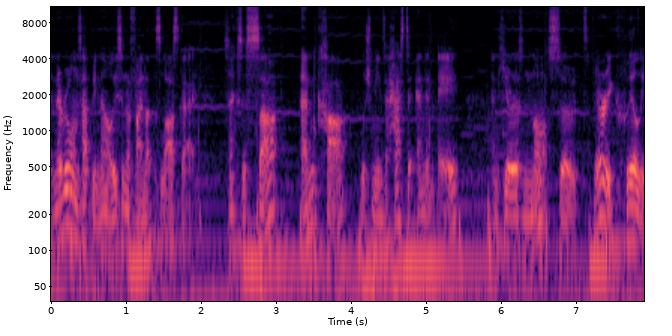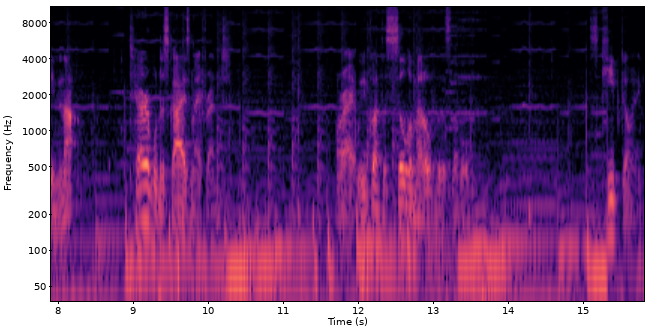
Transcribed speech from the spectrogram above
And everyone's happy now. He's gonna find out this last guy. Thanks to Sa and Ka, which means it has to end in A, and here is not, so it's very clearly not. Terrible disguise, my friend. Alright, we've got the silver medal for this level. Let's keep going.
